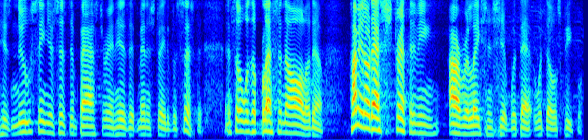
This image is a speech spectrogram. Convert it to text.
his new senior assistant pastor and his administrative assistant. And so it was a blessing to all of them. How many know that's strengthening our relationship with, that, with those people?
